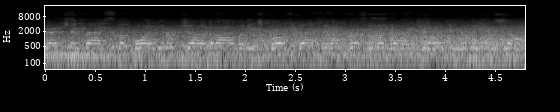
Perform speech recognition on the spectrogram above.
turn attention back to the point leader, Jonathan Eilen. He's close back in on Preston McGrath. Challenging to the inside.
